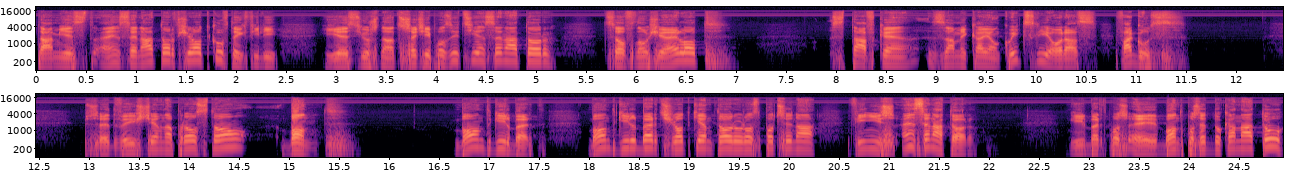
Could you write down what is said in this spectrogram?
Tam jest Ensenator w środku, w tej chwili jest już na trzeciej pozycji Ensenator. Cofnął się Elot. Stawkę zamykają Quixley oraz Fagus. Przed wyjściem na prostą Bond. Bond, Gilbert. Bond Gilbert środkiem toru rozpoczyna finish Ensenator. Gilbert posz e, Bond poszedł do kanatu.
